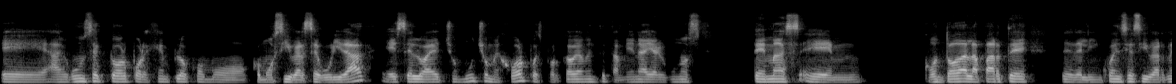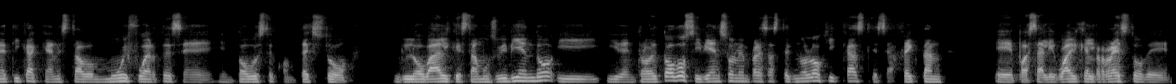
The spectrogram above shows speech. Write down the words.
eh, algún sector, por ejemplo, como, como ciberseguridad, ese lo ha hecho mucho mejor, pues porque obviamente también hay algunos temas em, con toda la parte de delincuencia cibernética que han estado muy fuertes eh, en todo este contexto global que estamos viviendo y, dentro de todo, si bien son empresas tecnológicas que se afectan eh, pues al igual que el resto de,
